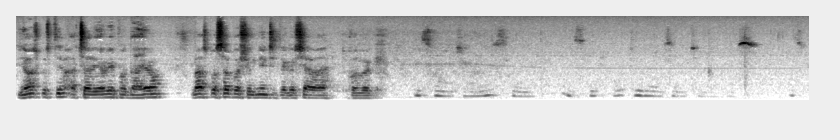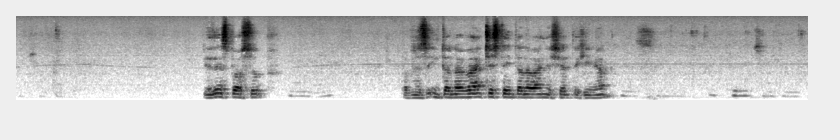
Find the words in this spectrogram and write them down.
W związku z tym acharyowie podają dwa sposoby osiągnięcia tego ciała duchowego. Jeden sposób poprzez intonowanie, czyste intonowanie świętych imion. is uh, pure chanting of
